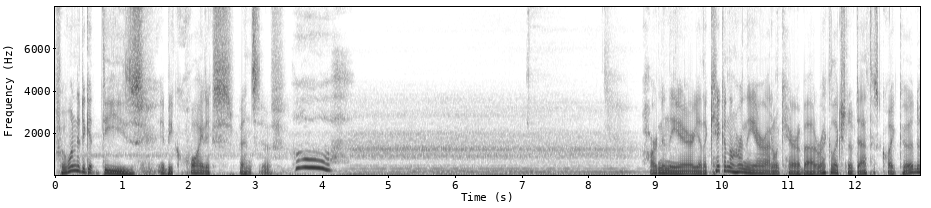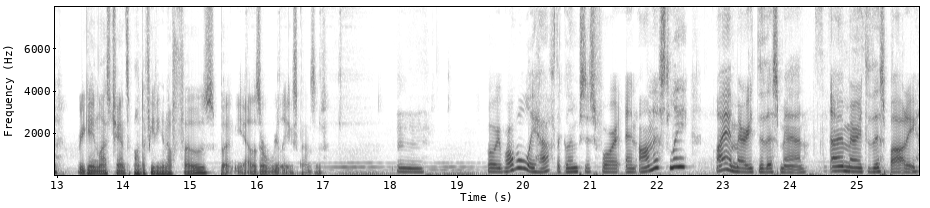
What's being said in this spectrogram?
If we wanted to get these, it'd be quite expensive. Oh. Harden in the air. Yeah, the kick on the heart in the air I don't care about. Recollection of death is quite good. Regain last chance upon defeating enough foes. But yeah, those are really expensive. Hmm. But we probably have the glimpses for it. And honestly, I am married to this man. I am married to this body.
